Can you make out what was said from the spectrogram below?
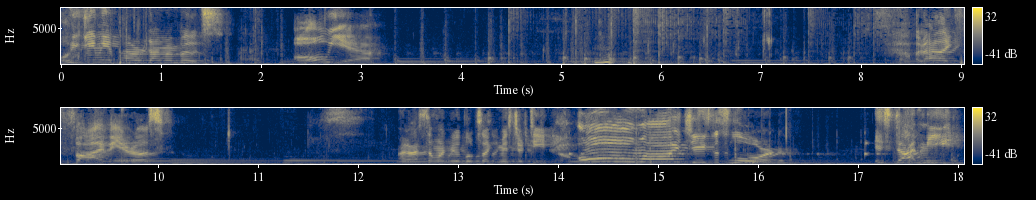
Oh, he gave me a pair of diamond boots. Oh yeah. I got like five arrows. I got someone who looks like Mr. T. Oh my Jesus Lord! Is that me?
